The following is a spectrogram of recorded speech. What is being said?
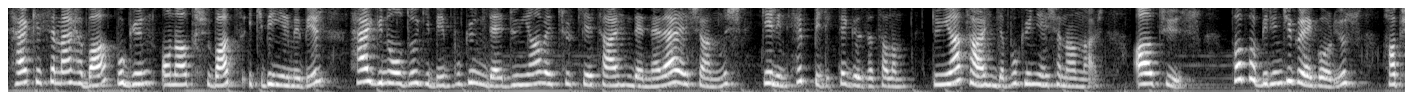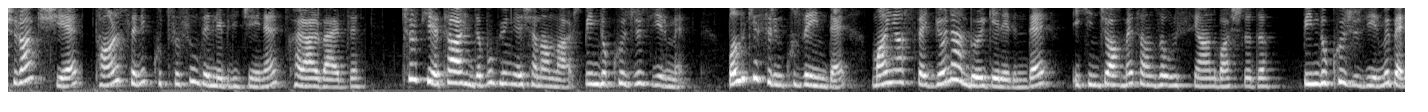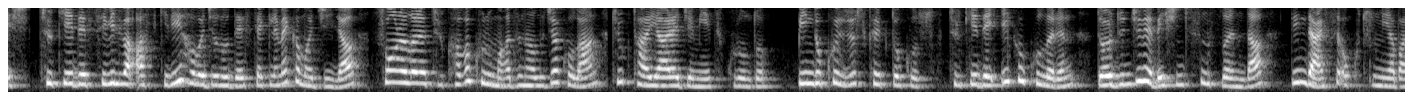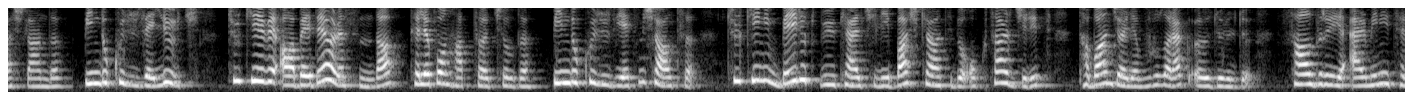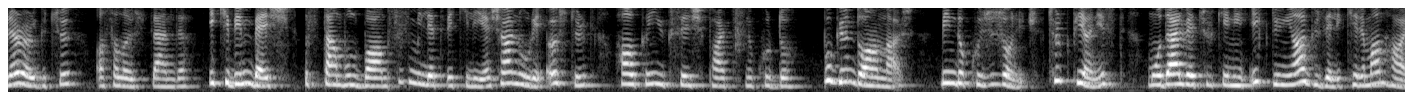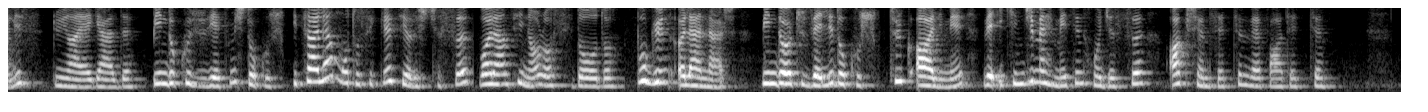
Herkese merhaba. Bugün 16 Şubat 2021. Her gün olduğu gibi bugün de dünya ve Türkiye tarihinde neler yaşanmış gelin hep birlikte göz atalım. Dünya tarihinde bugün yaşananlar. 600. Papa 1. Gregorius hapşuran kişiye Tanrı seni kutsasın denilebileceğine karar verdi. Türkiye tarihinde bugün yaşananlar. 1920. Balıkesir'in kuzeyinde Manyas ve Gönen bölgelerinde 2. Ahmet Anzavur isyanı başladı. 1925 Türkiye'de sivil ve askeri havacılığı desteklemek amacıyla sonralara Türk Hava Kurumu adını alacak olan Türk Tayyare Cemiyeti kuruldu. 1949 Türkiye'de ilkokulların 4. ve 5. sınıflarında din dersi okutulmaya başlandı. 1953 Türkiye ve ABD arasında telefon hattı açıldı. 1976 Türkiye'nin Beyrut Büyükelçiliği Başkatibi Oktar Cirit tabancayla vurularak öldürüldü. Saldırıyı Ermeni terör örgütü Asal'a üstlendi. 2005 İstanbul Bağımsız Milletvekili Yaşar Nuri Öztürk Halkın Yükselişi Partisi'ni kurdu. Bugün doğanlar 1913 Türk piyanist, model ve Türkiye'nin ilk dünya güzeli Keriman Halis dünyaya geldi. 1979 İtalyan motosiklet yarışçısı Valentino Rossi doğdu. Bugün ölenler 1459 Türk alimi ve 2. Mehmet'in hocası Akşemseddin vefat etti.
